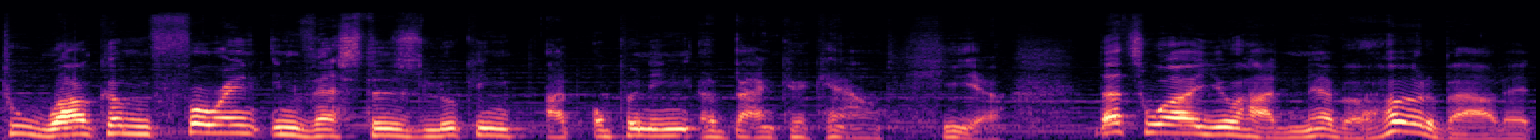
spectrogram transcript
to welcome foreign investors looking at opening a bank account here. That's why you had never heard about it.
